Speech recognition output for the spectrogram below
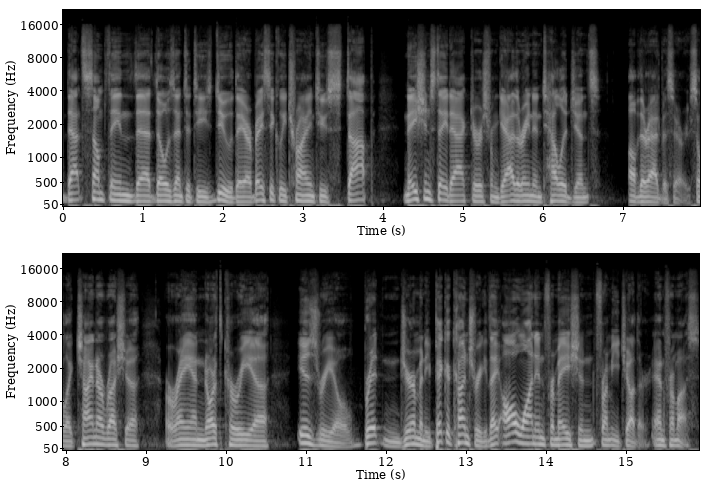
that's something that those entities do. They are basically trying to stop nation state actors from gathering intelligence of their adversaries. So, like China, Russia, Iran, North Korea, Israel, Britain, Germany, pick a country, they all want information from each other and from us.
